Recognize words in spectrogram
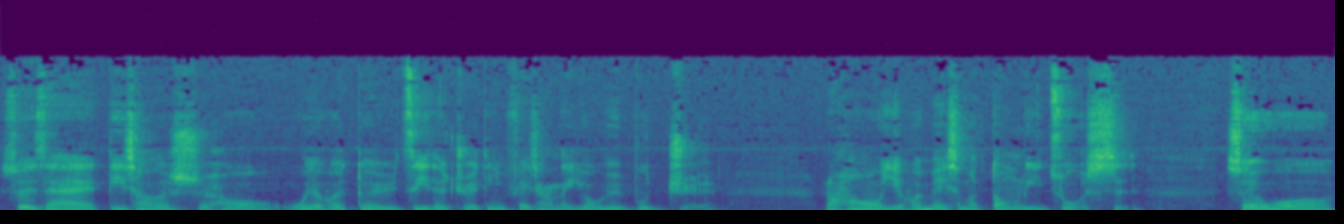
所以在低潮的时候，我也会对于自己的决定非常的犹豫不决。然后也会没什么动力做事，所以我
